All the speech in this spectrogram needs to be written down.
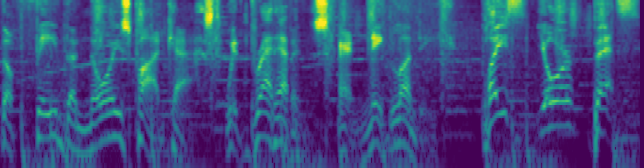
the Fade the Noise podcast with Brad Evans and Nate Lundy. Place your bets.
